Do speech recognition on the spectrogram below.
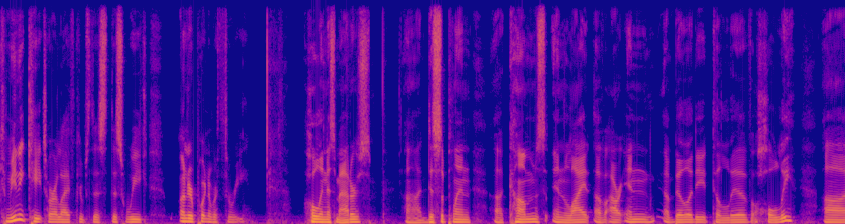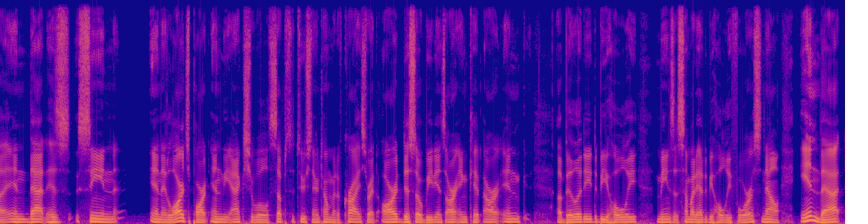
communicate to our life groups this this week under point number 3? Holiness matters. Uh, discipline uh, comes in light of our inability to live holy. Uh, and that is seen in a large part in the actual substitutionary atonement of Christ, right? Our disobedience, our, inca- our inability to be holy means that somebody had to be holy for us. Now, in that,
